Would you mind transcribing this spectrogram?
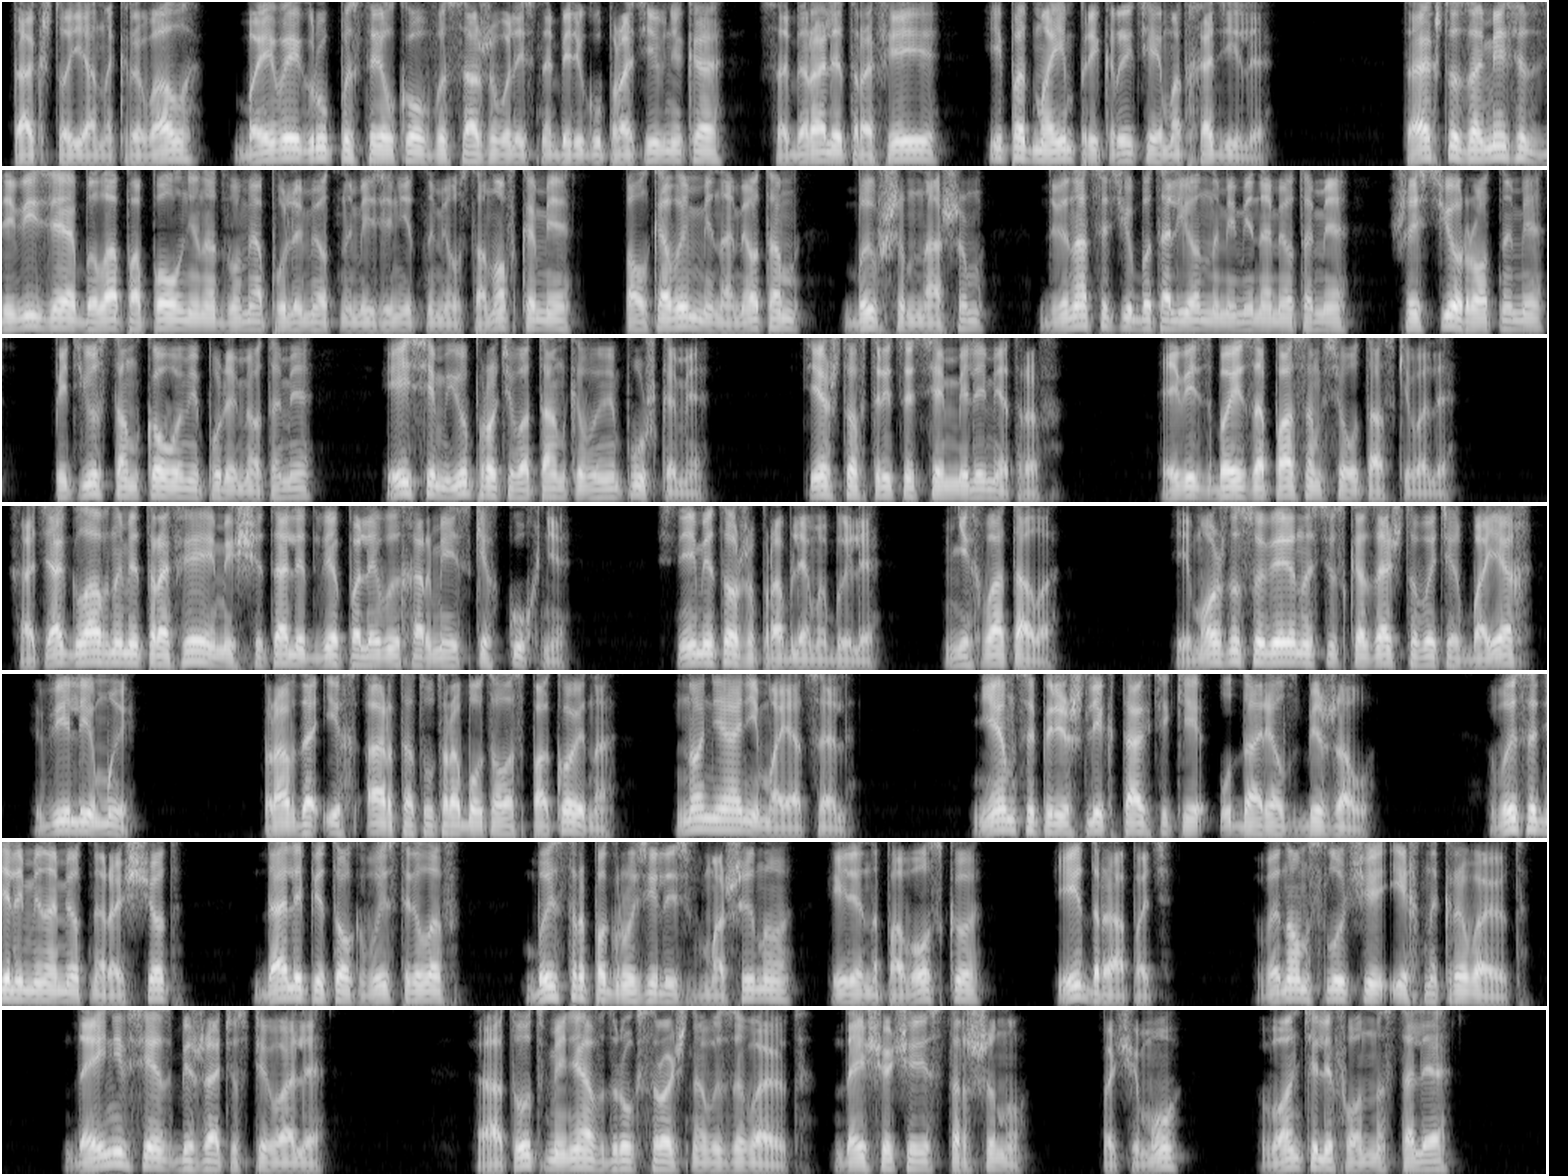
Так что я накрывал, боевые группы стрелков высаживались на берегу противника, собирали трофеи и под моим прикрытием отходили. Так что за месяц дивизия была пополнена двумя пулеметными зенитными установками, полковым минометом, бывшим нашим, 12 батальонными минометами, шестью ротными, пятью станковыми пулеметами и семью противотанковыми пушками, те, что в 37 мм. И ведь с боезапасом все утаскивали. Хотя главными трофеями считали две полевых армейских кухни. С ними тоже проблемы были. Не хватало. И можно с уверенностью сказать, что в этих боях вели мы. Правда, их арта тут работала спокойно, но не они моя цель. Немцы перешли к тактике «ударил-сбежал». Высадили минометный расчет, дали пяток выстрелов, быстро погрузились в машину или на повозку и драпать. В ином случае их накрывают. Да и не все сбежать успевали. А тут меня вдруг срочно вызывают, да еще через старшину. Почему? Вон телефон на столе.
